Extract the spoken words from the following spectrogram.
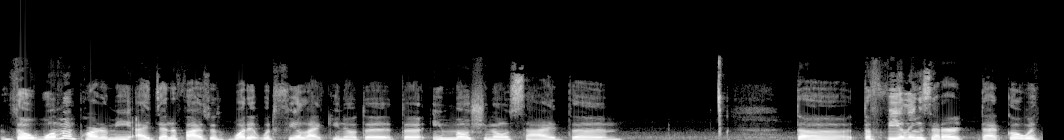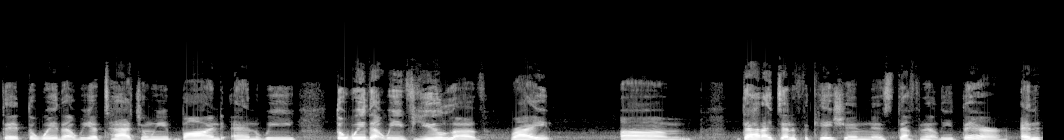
the woman part of me identifies with what it would feel like, you know, the the emotional side, the the the feelings that are that go with it, the way that we attach and we bond and we the way that we view love, right? Um that identification is definitely there. And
